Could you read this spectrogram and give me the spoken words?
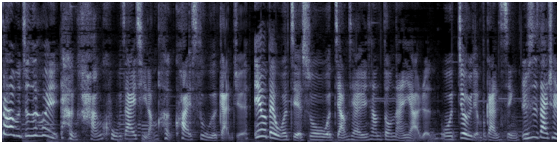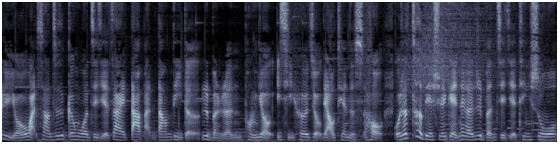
但他们就是会很含糊在一起，然后很快速的感觉。因为被我姐说我讲起来有点像东南亚人，我就有点不甘心。于是，在去旅游晚上，就是跟我姐姐在大阪当地的日本人朋友一起喝酒聊天的时候，我就特别学给那个日本姐姐听，说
